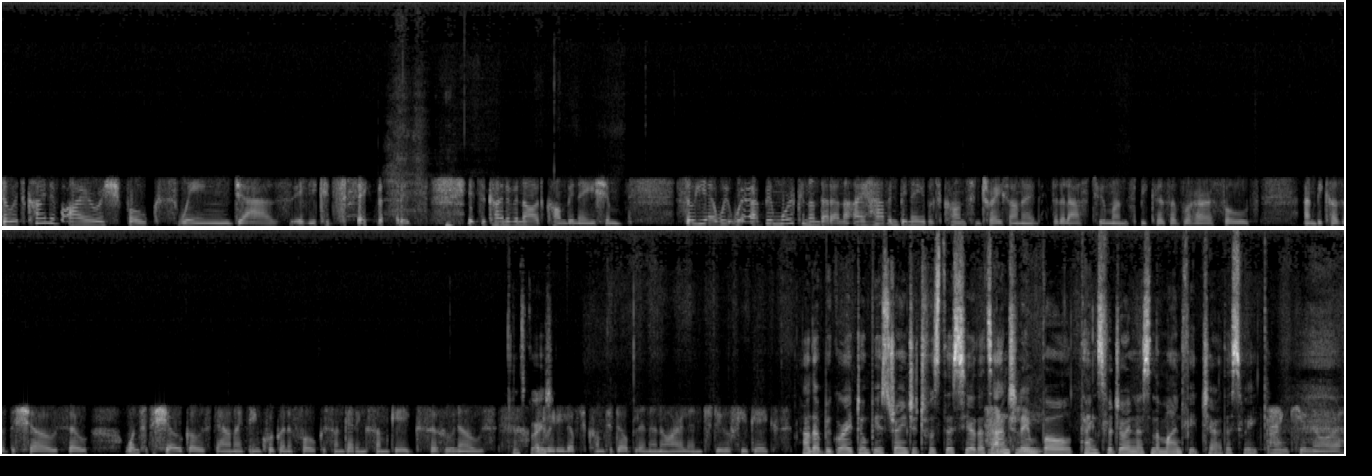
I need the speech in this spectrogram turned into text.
so it's kind of Irish folk swing jazz, if you could say that. It's it's a kind of an odd combination. So yeah, we, we, I've been working on that, and I haven't been able to concentrate on it for the last two months because of rehearsals and because of the show. So once the show goes down, I think we're going to focus on getting some gigs. So who knows? That's great. I'd really love to come to Dublin and Ireland to do a few gigs. Oh, that'd be great. Don't be a stranger to us this year. That's Thank Angeline you. Ball. Thands for joining us in the Mindfeed chair this week. Thank you, Norah.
